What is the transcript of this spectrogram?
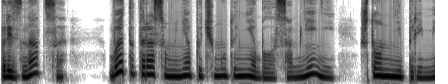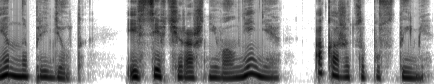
Признаться, в этот раз у меня почему-то не было сомнений, что он непременно придет, и все вчерашние волнения окажутся пустыми.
